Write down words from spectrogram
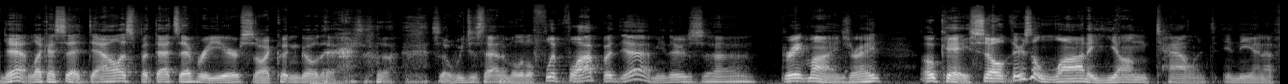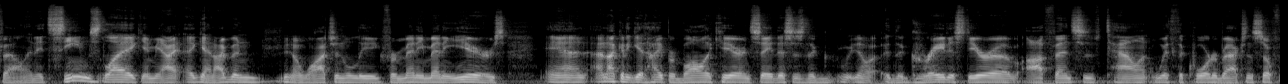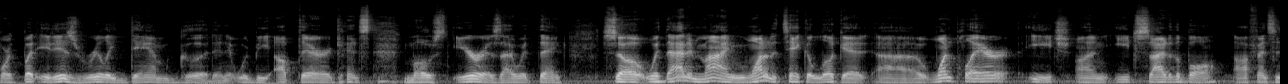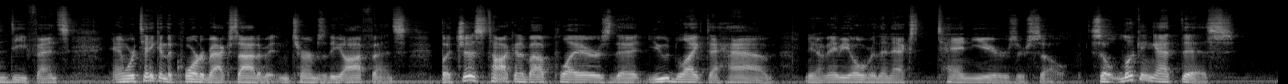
Yeah, like I said, Dallas, but that's every year, so I couldn't go there. so we just had them a little flip flop. But yeah, I mean, there's uh, great minds, right? Okay, so there's a lot of young talent in the NFL, and it seems like I mean, I, again, I've been you know watching the league for many many years, and I'm not going to get hyperbolic here and say this is the you know the greatest era of offensive talent with the quarterbacks and so forth, but it is really damn good, and it would be up there against most eras, I would think. So with that in mind, we wanted to take a look at uh, one player each on each side of the ball, offense and defense, and we're taking the quarterbacks out of it in terms of the offense, but just talking about players that you'd like to have you know, maybe over the next 10 years or so. So looking at this,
